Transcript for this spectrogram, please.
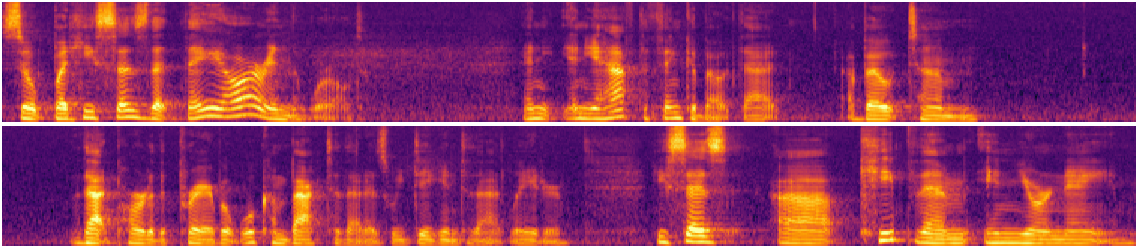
So, but he says that they are in the world. And, and you have to think about that, about um, that part of the prayer, but we'll come back to that as we dig into that later. He says, uh, Keep them in your name.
